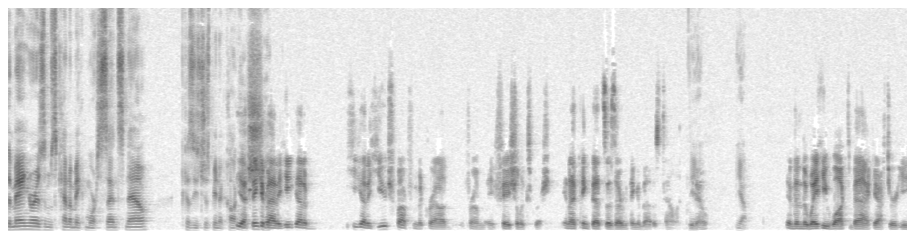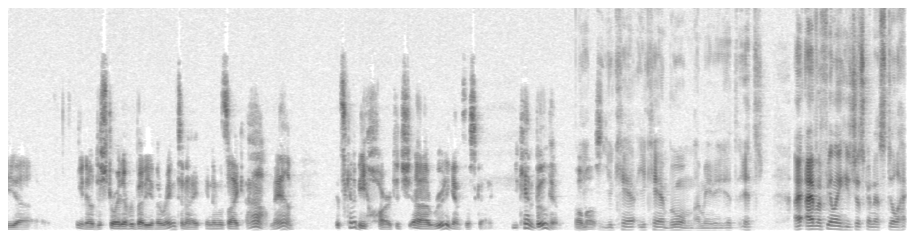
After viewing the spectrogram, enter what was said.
the mannerisms kind of make more sense now because he's just being a cocky. Yeah, think shit. about it. He got a he got a huge pop from the crowd from a facial expression, and I think that says everything about his talent. You Yeah. know. Yeah. And then the way he walked back after he, uh, you know, destroyed everybody in the ring tonight, and it was like, oh man, it's going to be hard to uh, root against this guy. You can't boo him You- almost. You, can't you can't boo him. I mean, it, it's. I, I have a feeling he's just gonna still ha-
